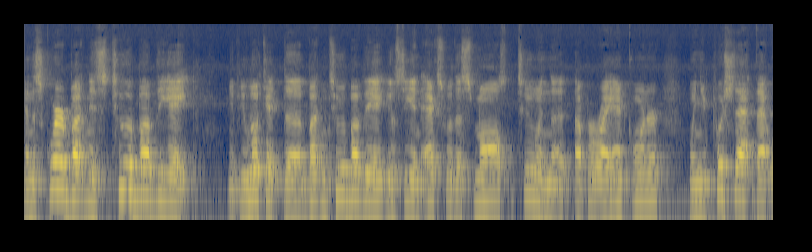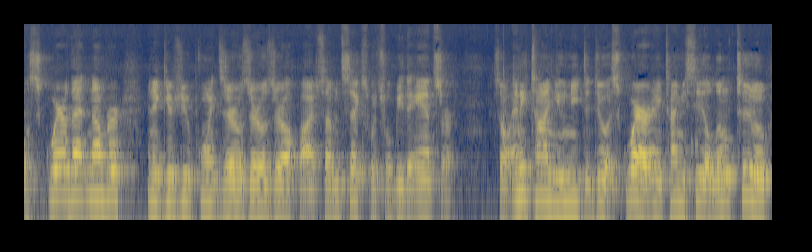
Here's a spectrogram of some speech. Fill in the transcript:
and the square button is 2 above the 8. If you look at the button 2 above the 8, you'll see an X with a small 2 in the upper right hand corner. When you push that, that will square that number, and it gives you 0.000576, which will be the answer. So anytime you need to do a square, anytime you see a little 2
